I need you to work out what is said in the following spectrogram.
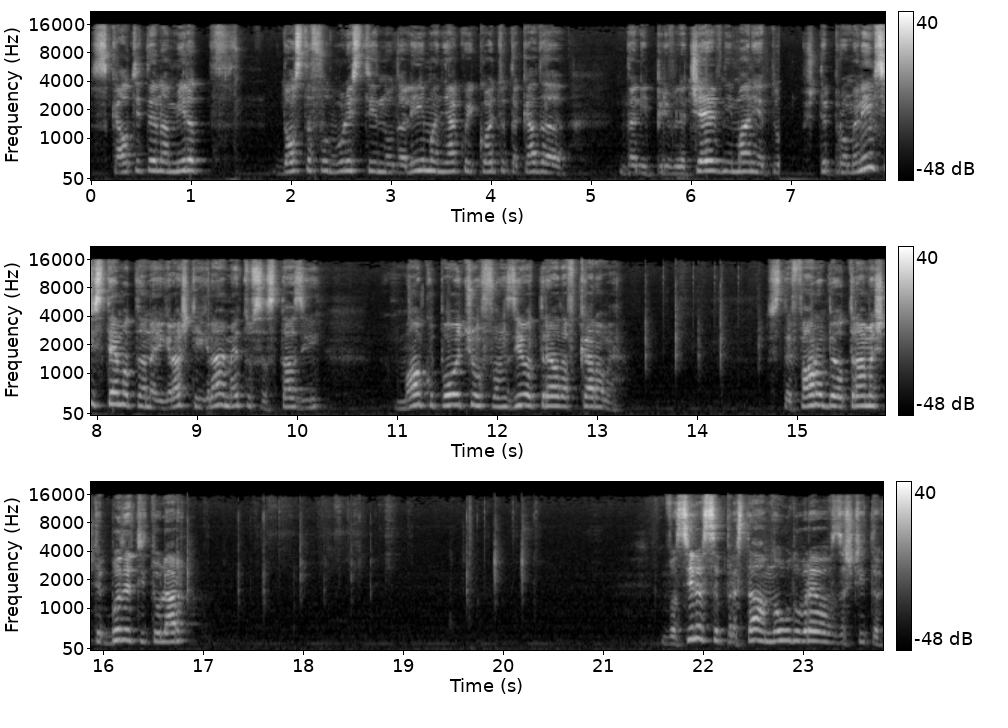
Скаутите намират доста футболисти, но дали има някой, който така да, да ни привлече вниманието. Ще променим системата на игра, ще играем ето с тази. Малко повече офанзива трябва да вкараме. Стефано Белтраме ще бъде титуляр Василев се представя много добре в защита.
